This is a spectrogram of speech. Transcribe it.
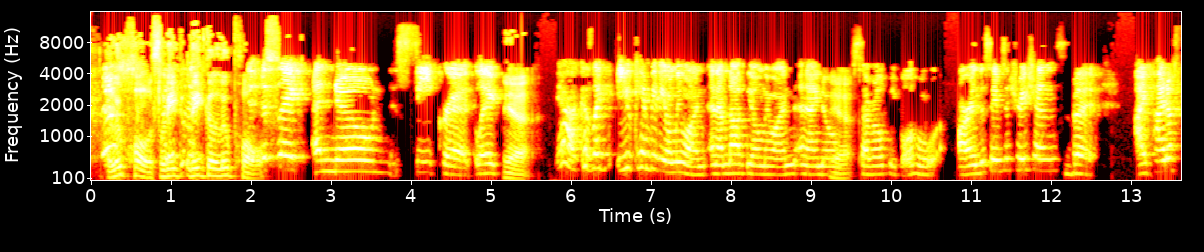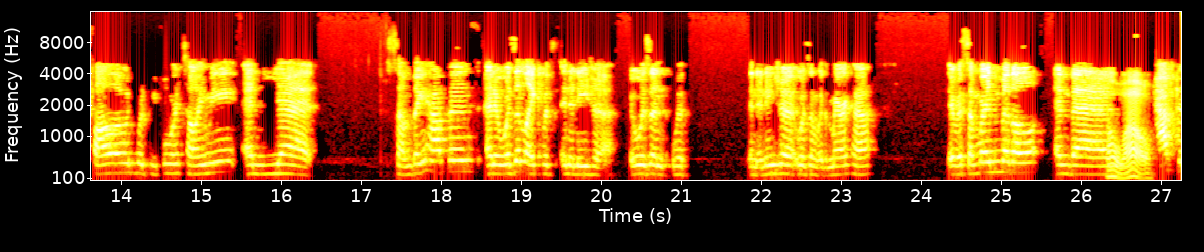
loopholes legal, legal loopholes it's like a known secret like yeah yeah because like you can't be the only one and i'm not the only one and i know Yeah. several people who are in the same situations but i kind of followed what people were telling me and yet something happened and it wasn't like with indonesia. It wasn't with indonesia it wasn't with america. It was somewhere in the middle and then oh wow. after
